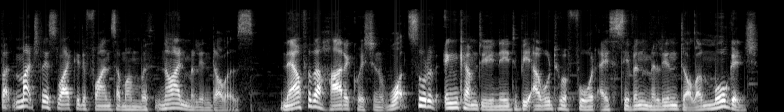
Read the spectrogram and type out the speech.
but much less likely to find someone with $9 million. Now for the harder question, what sort of income do you need to be able to afford a $7 million mortgage?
